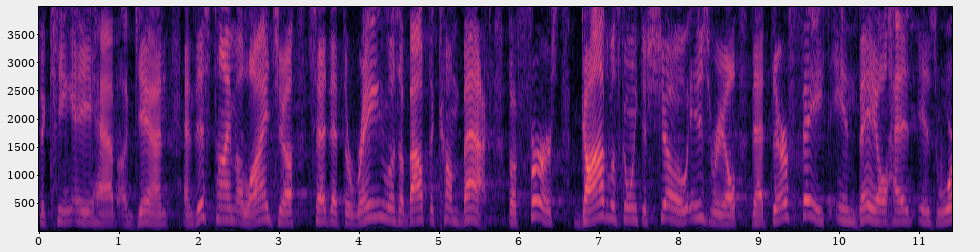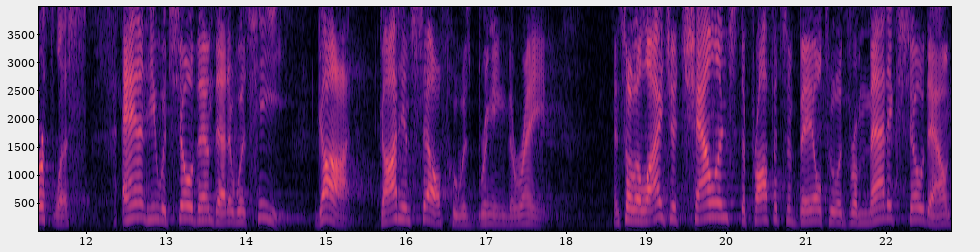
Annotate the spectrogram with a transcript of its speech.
to King Ahab again. And this time, Elijah said that the rain was about to come back. But first, God was going to show Israel that their faith in Baal has, is worthless. And he would show them that it was He, God, God Himself, who was bringing the rain. And so Elijah challenged the prophets of Baal to a dramatic showdown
